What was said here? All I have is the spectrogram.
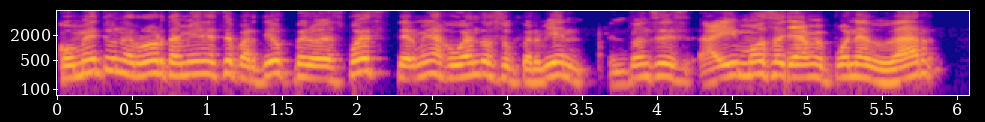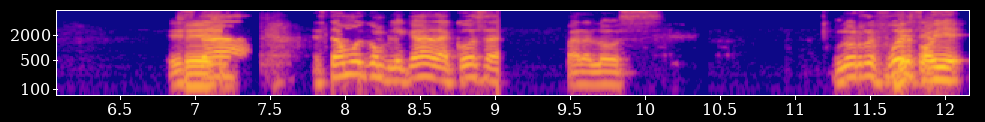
comete un error también este partido, pero después termina jugando súper bien. Entonces, ahí Mozo ya me pone a dudar. Está, está muy complicada la cosa para los, los refuerzos. Oye,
